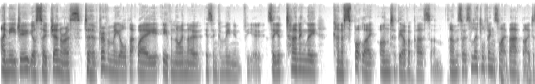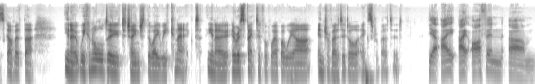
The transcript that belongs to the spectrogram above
I need you, you're so generous to have driven me all that way, even though I know it's inconvenient for you. So you're turning the kind of spotlight onto the other person. Um, so it's little things like that that I discovered that you know we can all do to change the way we connect. You know, irrespective of whether we are introverted or extroverted. Yeah, I I often um,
